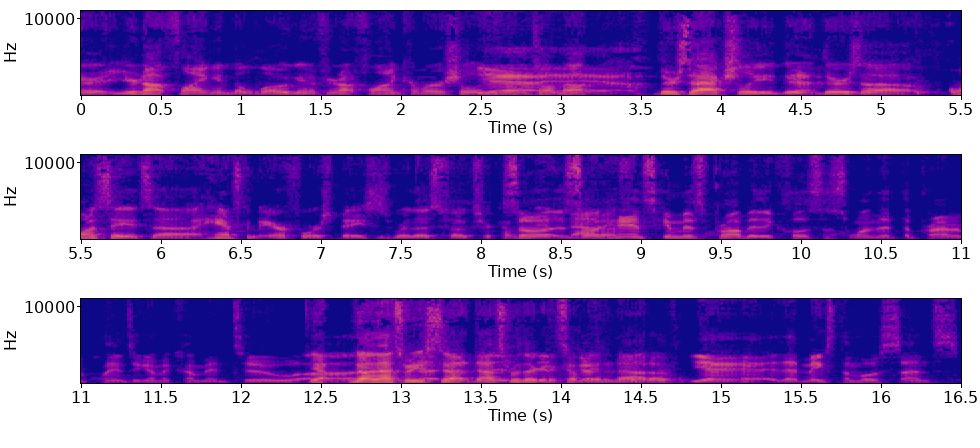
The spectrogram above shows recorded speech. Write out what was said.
uh, you're not flying into logan if you're not flying commercial you know what yeah, i'm talking yeah, about yeah. there's actually there, Yeah. there's a i want to say it's a hanscom air force base is where those folks are coming in So so out of. Hanscom is probably the closest one that the private planes are going to come into. Yeah, Uh, no that's what he that- said that's it- where they're going to come good. in and out of Yeah, yeah, that makes the most sense.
